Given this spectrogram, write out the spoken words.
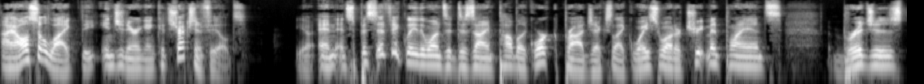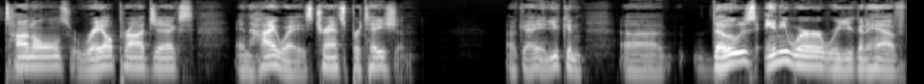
I also like the engineering and construction fields. You know, and, and specifically the ones that design public work projects like wastewater treatment plants, bridges, tunnels, rail projects, and highways, transportation. Okay, and you can uh, those anywhere where you're going to have.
